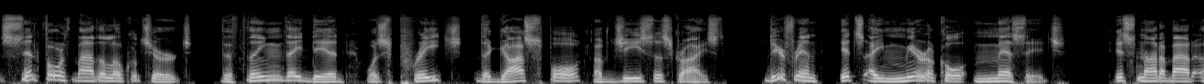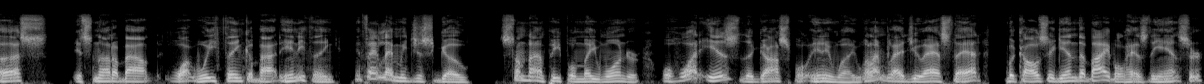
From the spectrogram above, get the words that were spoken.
sent forth by the local church, the thing they did was preach the gospel of Jesus Christ. Dear friend, it's a miracle message. It's not about us. It's not about what we think about anything. In fact, let me just go Sometimes people may wonder, well, what is the gospel anyway? Well, I'm glad you asked that because, again, the Bible has the answer.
